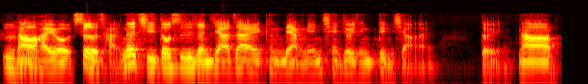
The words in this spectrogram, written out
然后还有色彩，那其实都是人家在可能两年前就已经定下来。对，那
